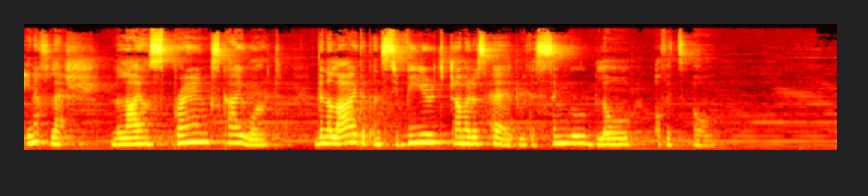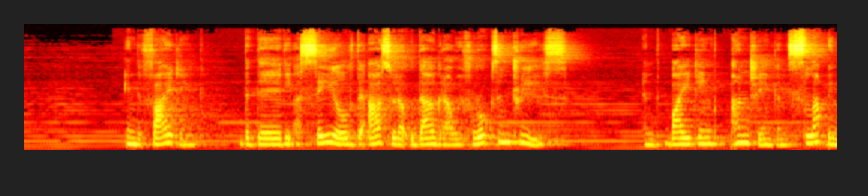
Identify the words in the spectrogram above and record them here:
In a flash, the lion sprang skyward, then alighted and severed Chamara's head with a single blow of its paw. In the fighting, the Devi assailed the Asura Udagra with rocks and trees, and biting, punching, and slapping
